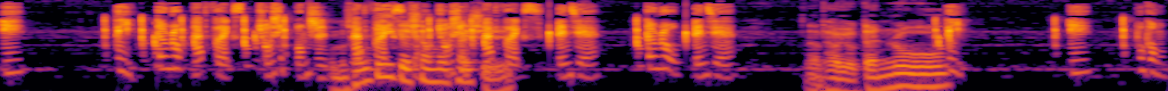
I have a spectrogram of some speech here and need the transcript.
一 D 登录 Netflix 重新网址。我们从第一个项目开始。Netflix 连接登录连接。那它有登录。B 一不共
